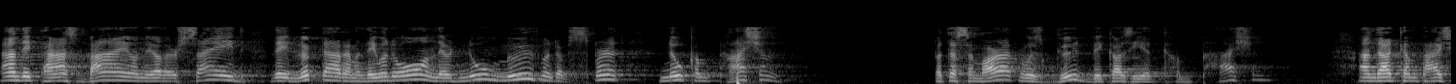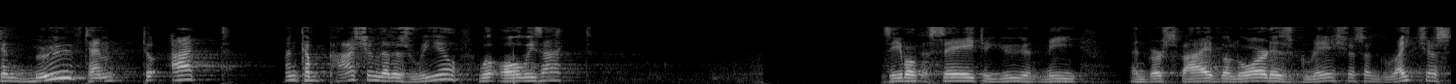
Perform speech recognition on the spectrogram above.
and they passed by on the other side. They looked at him and they went on. There was no movement of spirit, no compassion. But the Samaritan was good because he had compassion. And that compassion moved him to act. And compassion that is real will always act. He's able to say to you and me, in verse 5, the Lord is gracious and righteous.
